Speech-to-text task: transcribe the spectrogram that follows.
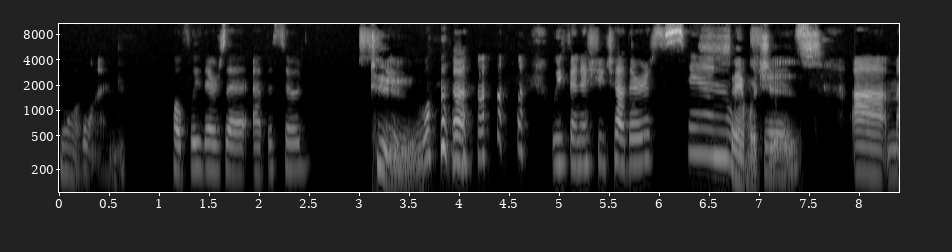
One. one. Hopefully, there's a episode Two. two. we finish each other's sandwiches. Sandwiches. Um,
